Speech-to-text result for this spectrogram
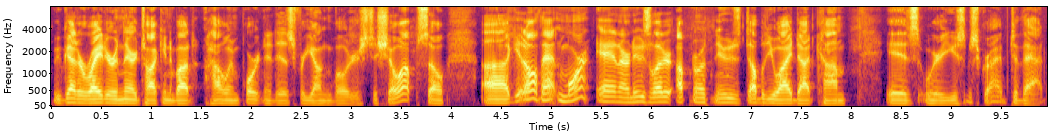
We've got a writer in there talking about how important it is for young voters to show up. So uh, get all that and more in our newsletter, upnorthnewswi.com is where you subscribe to that.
